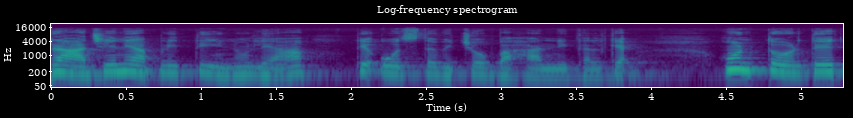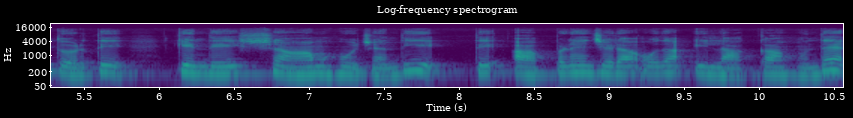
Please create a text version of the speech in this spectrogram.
ਰਾਜੇ ਨੇ ਆਪਣੀ ਧੀ ਨੂੰ ਲਿਆ ਤੇ ਉਸ ਦੇ ਵਿੱਚੋਂ ਬਾਹਰ ਨਿਕਲ ਗਿਆ। ਹੁਣ ਤੁਰਦੇ ਤੁਰਦੇ ਕਹਿੰਦੇ ਸ਼ਾਮ ਹੋ ਜਾਂਦੀ ਏ ਤੇ ਆਪਣੇ ਜਿਹੜਾ ਉਹਦਾ ਇਲਾਕਾ ਹੁੰਦਾ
